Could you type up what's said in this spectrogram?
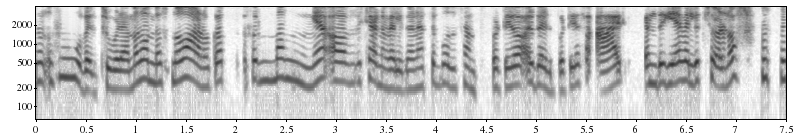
Hovedproblemet deres nå er nok at for mange av kjernevelgerne til både Senterpartiet og Arbeiderpartiet, så er MDG veldig turn-off. det,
